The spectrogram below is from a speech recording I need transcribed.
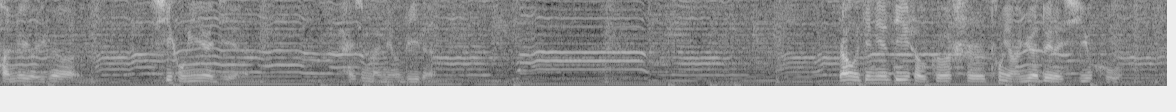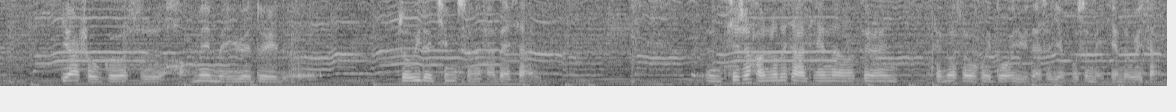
杭州有一个西湖音乐节，还是蛮牛逼的。”然后今天第一首歌是痛仰乐队的《西湖》，第二首歌是好妹妹乐队的《周一的清晨还在下雨》。嗯，其实杭州的夏天呢，虽然很多时候会多雨，但是也不是每天都会下雨。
